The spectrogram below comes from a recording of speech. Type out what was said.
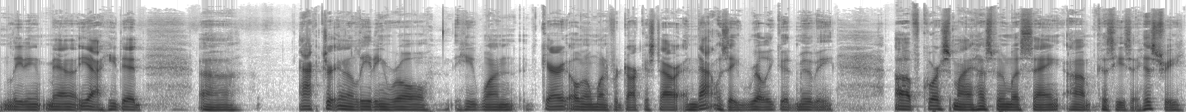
leading man. Yeah, he did. Uh, actor in a leading role. He won. Gary Oldman won for Darkest Hour, and that was a really good movie. of course, my husband was saying because um, he's a history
